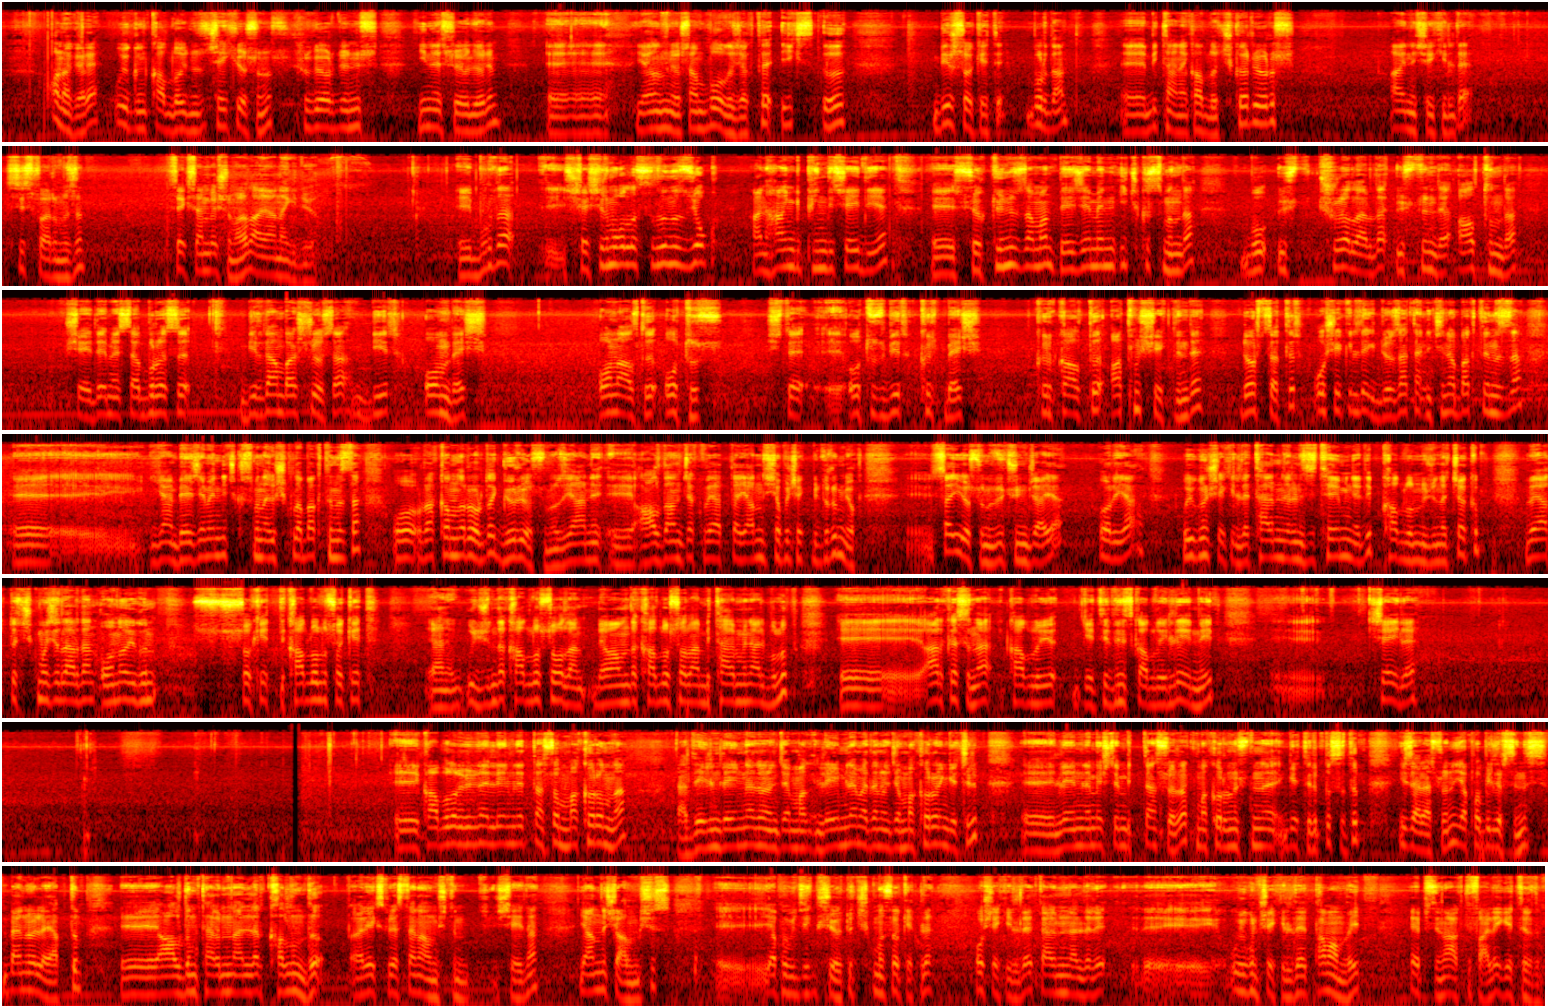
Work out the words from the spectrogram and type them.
Ona göre uygun kablonuzu çekiyorsunuz. Şu gördüğünüz yine söylüyorum ee, yanılmıyorsam bu olacaktı. XI bir soketi buradan bir tane kablo çıkarıyoruz. Aynı şekilde sis farımızın 85 numaralı ayağına gidiyor. E, burada e, şaşırma olasılığınız yok. Hani hangi pindi şey diye e, söktüğünüz zaman BCM'nin iç kısmında bu üst şuralarda üstünde altında şeyde mesela burası birden başlıyorsa 1 15 16 30 işte e, 31 45 46 60 şeklinde 4 satır o şekilde gidiyor. Zaten içine baktığınızda e, yani BCM'nin iç kısmına ışıkla baktığınızda o rakamları orada görüyorsunuz. Yani e, aldanacak veyahut da yanlış yapacak bir durum yok. E, sayıyorsunuz 3. aya oraya uygun şekilde terminalinizi temin edip kablonun ucuna çakıp veyahut da çıkmacılardan ona uygun soketli kablolu soket yani ucunda kablosu olan, devamında kablosu olan bir terminal bulup e, arkasına kabloyu getirdiğiniz kabloyu lehimleyip e, şeyle e, kabloları birbirine lehimledikten sonra makaronla ya lehim, lehimlemeden önce lehimlemeden önce makaron geçirip e, lehimleme işlemi bittikten sonra makaronun üstüne getirip ısıtıp izolasyonu yapabilirsiniz. Ben öyle yaptım. E, aldığım terminaller kalındı. AliExpress'ten almıştım şeyden. Yanlış almışız. E, yapabilecek bir şey yoktu. Çıkma soketle o şekilde terminalleri e, uygun şekilde tamamlayıp hepsini aktif hale getirdim.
